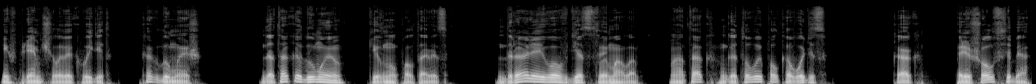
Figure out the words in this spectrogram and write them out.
и впрямь человек выйдет. Как думаешь? Да так и думаю, кивнул полтавец. Драли его в детстве мало, а так готовый полководец. Как? Пришел в себя?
